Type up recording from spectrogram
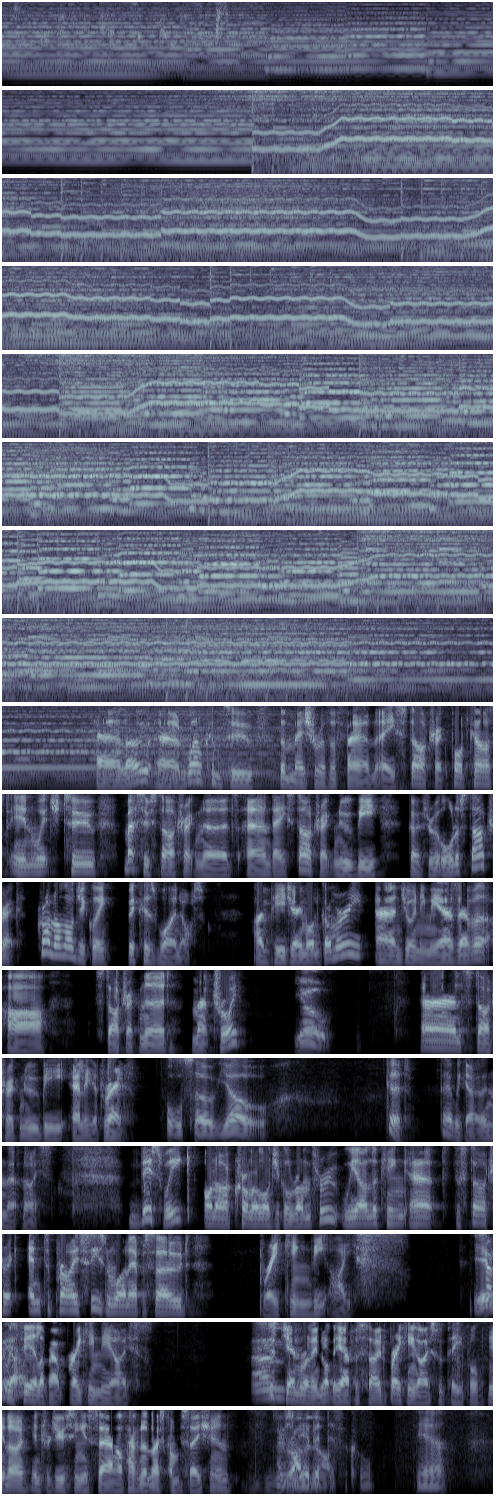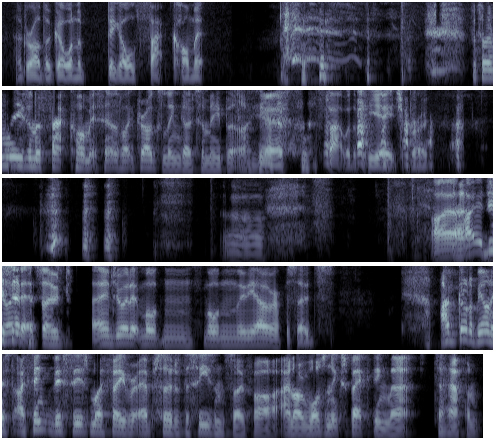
and welcome to The Measure of a Fan, a Star Trek podcast in which two massive Star Trek nerds and a Star Trek newbie go through all of Star Trek chronologically, because why not? I'm PJ Montgomery, and joining me as ever are Star Trek nerd Mat Troy Yo. and Star Trek newbie Eliot Red. Also, yo. Good. There we go. Isn't that nice? This week, on our chronological run through, we are looking at the Star Trek Enterprise Season 1 episode Breaking the Ice. Yeah, How do we we feel about breaking the ice? Um, Just generally, not the episode. Breaking ice with people, you know, introducing yourself, having a nice conversation. Usually rather a bit not. difficult. Yeah. I'd rather go on a big old fat comet. For some reason, a fat comet sounds like drugs lingo to me, but I, Yeah, fat with a pH, bro. uh, I, Uh, I enjoyed this it. Episode, I enjoyed it more than more than the other episodes. I've got to be honest, I think this is my favourite episode of the season so far, and I wasn't expecting that to happen.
